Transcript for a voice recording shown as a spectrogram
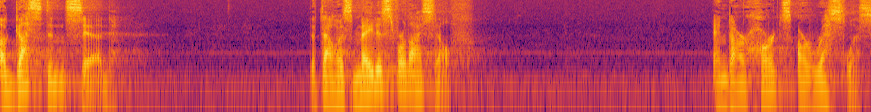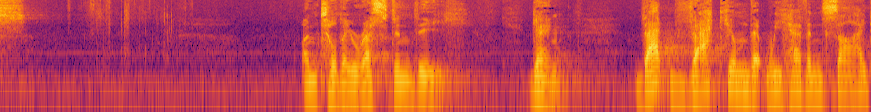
Augustine said that thou hast made us for thyself and our hearts are restless until they rest in thee. Gang, that vacuum that we have inside,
